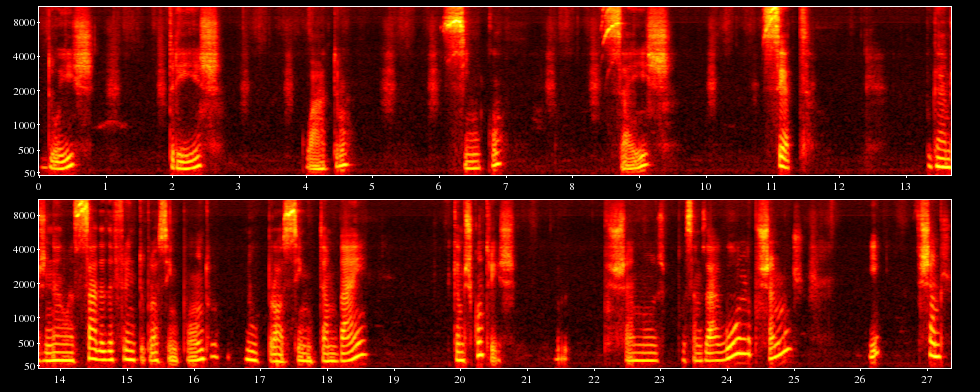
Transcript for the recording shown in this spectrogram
2 3 quatro, cinco, seis, sete. pegamos na laçada da frente do próximo ponto, no próximo também, ficamos com três. Puxamos, passamos a agulha, puxamos e fechamos.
